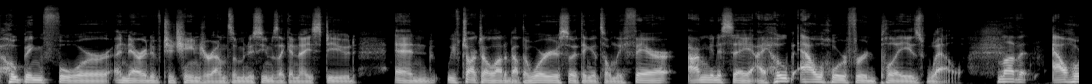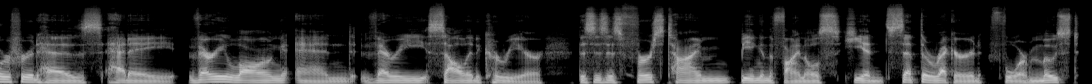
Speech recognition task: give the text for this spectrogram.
hoping for a narrative to change around someone who seems like a nice dude. And we've talked a lot about the Warriors, so I think it's only fair. I'm going to say I hope Al Horford plays well. Love it. Al Horford has had a very long and very solid career. This is his first time being in the finals. He had set the record for most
